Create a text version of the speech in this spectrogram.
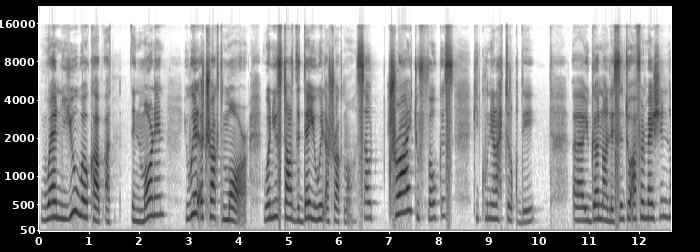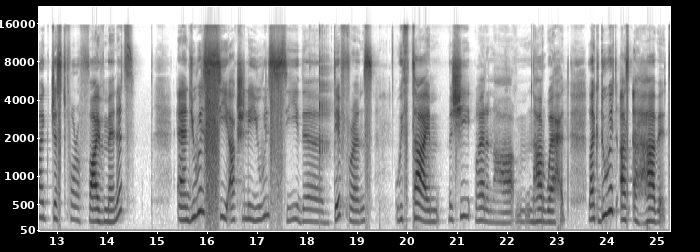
when you woke up at in morning you will attract more when you start the day you will attract more so try to focus كي تكوني راح ترقدي uh, you're gonna listen to affirmation like just for five minutes and you will see actually you will see the difference with time ماشي غير نهار نهار واحد like do it as a habit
